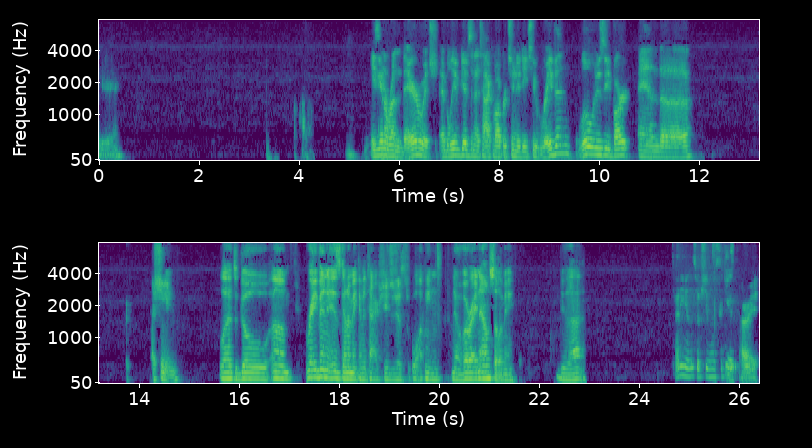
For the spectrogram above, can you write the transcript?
here. He's gonna run there, which I believe gives an attack of opportunity to Raven, Lil Uzi Vert, and uh Ashin. Let's go. Um, Raven is gonna make an attack. She's just walking Nova right now, so let me do that. How do you know that's what she wants to do? All right.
